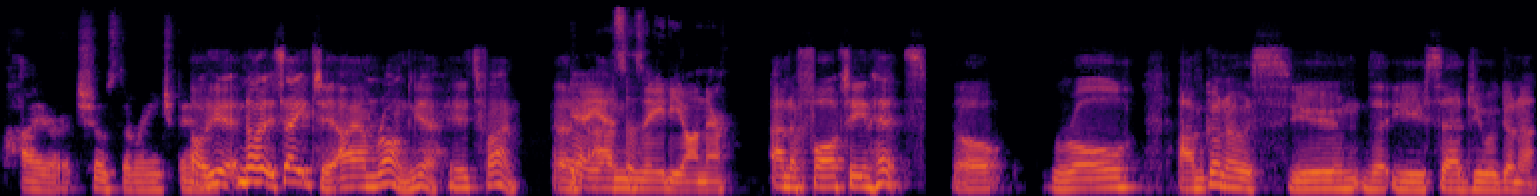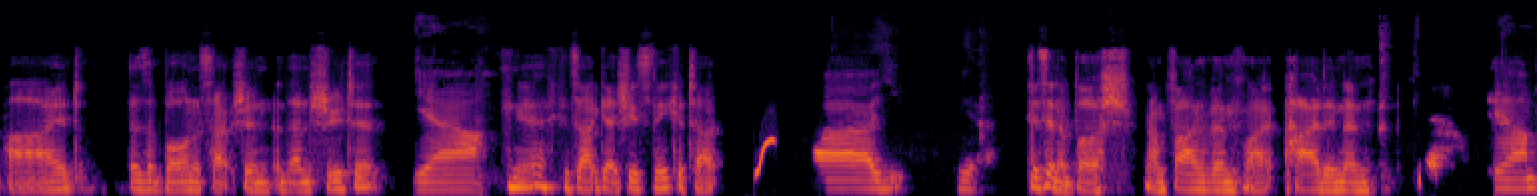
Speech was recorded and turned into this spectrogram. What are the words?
higher. It shows the range band. Oh, yeah. No, it's 80. I am wrong. Yeah, it's fine. Uh, yeah, yeah, it says 80 on there. and a 14 hits. So roll. I'm going to assume that you said you were going to hide as a bonus action and then shoot it. Yeah. Yeah, because that gets you sneak attack. Uh, He's in a bush. I'm fine with him like hiding and Yeah, I'm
